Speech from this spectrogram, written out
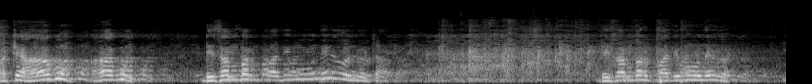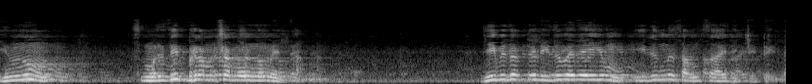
പക്ഷെ ആകും ആകും. ഡിസംബർ പതിമൂന്നിന് തൊണ്ണൂറ്റാറ്. ഡിസംബർ പതിമൂന്നിന് ഇന്നും സ്മൃതിഭ്രംശമൊന്നുമില്ല ജീവിതത്തിൽ ഇതുവരെയും ഇരുന്ന് സംസാരിച്ചിട്ടില്ല.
